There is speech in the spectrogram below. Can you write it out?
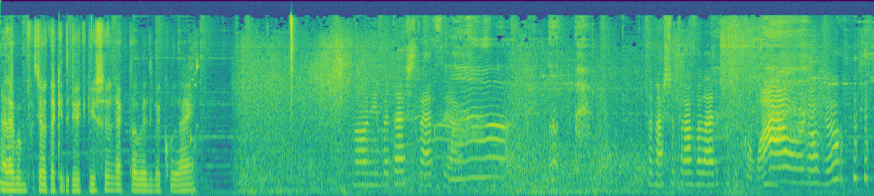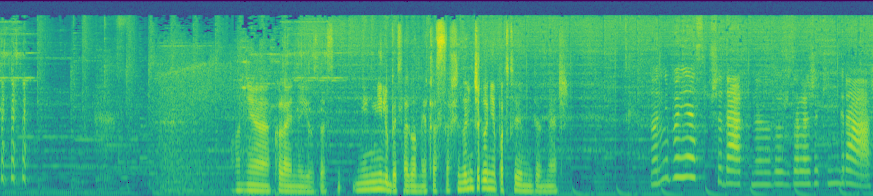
Ale jakbym powiedział takie dwie Fisher, jak to były dwie kulej. No niby też racja. To nasze travelerki tylko wow robią. O nie, kolejny useless. Nie, nie lubię tego miecza strasznie, do niczego nie pasuje mi ten miecz. No niby jest przydatny, no to już zależy kim grasz.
